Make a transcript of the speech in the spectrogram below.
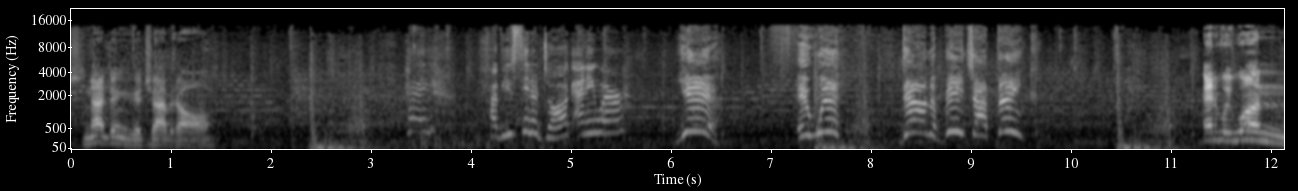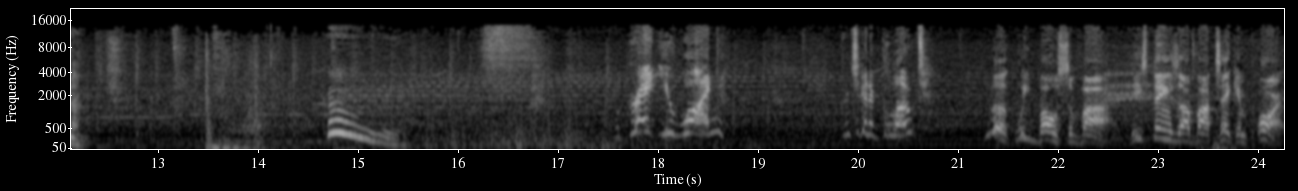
She's not doing a good job at all. Hey, have you seen a dog anywhere? Yeah! It went down the beach, I think! And we won! Whew. Great, you won! Aren't you gonna gloat? Look, we both survived. These things are about taking part,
